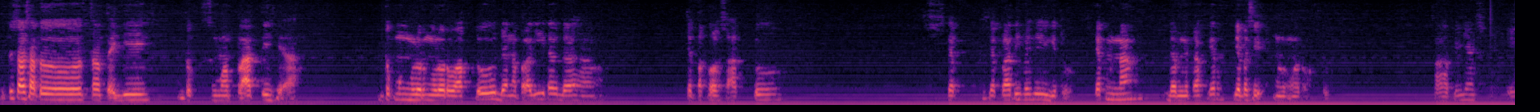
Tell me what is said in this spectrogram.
itu salah satu strategi untuk semua pelatih ya. Untuk mengulur-ngulur waktu dan apalagi kita udah cetak gol satu. Setiap setiap pelatih pasti gitu setiap menang dan menit terakhir dia pasti ngulur-ngulur waktu. Salah satunya seperti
